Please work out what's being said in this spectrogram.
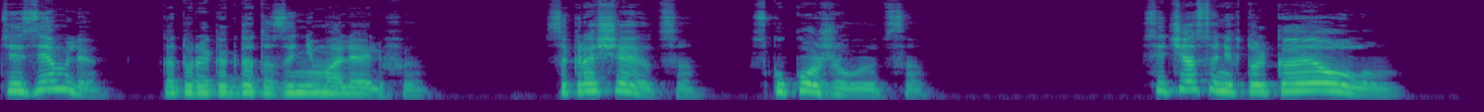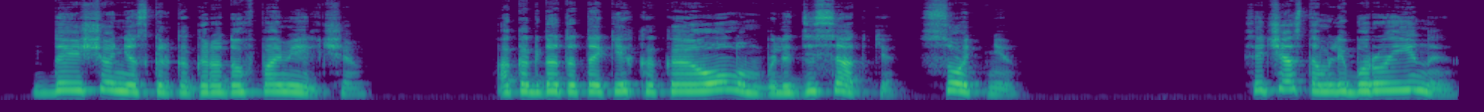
Те земли, которые когда-то занимали эльфы, сокращаются, скукоживаются. Сейчас у них только Эолум, да еще несколько городов помельче. А когда-то таких, как Эолум, были десятки, сотни. Сейчас там либо руины,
